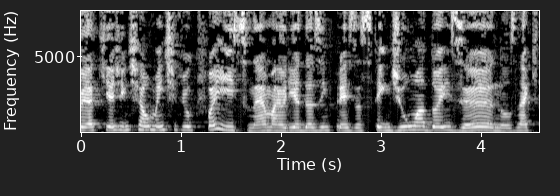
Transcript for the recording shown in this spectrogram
Ver aqui, a gente realmente viu que foi isso, né? A maioria das empresas tem de um a dois anos, né? Que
